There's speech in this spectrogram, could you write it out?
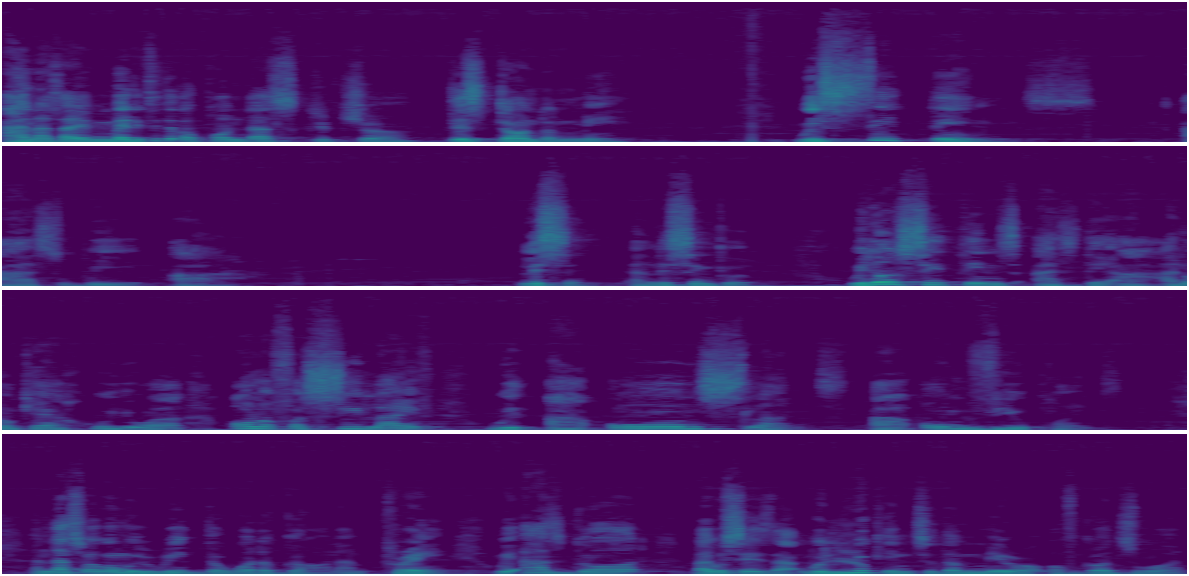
And as I meditated upon that scripture, this dawned on me. We see things as we are. Listen, and listen good. We don't see things as they are. I don't care who you are. All of us see life with our own slant, our own viewpoint. And that's why when we read the Word of God and pray, we ask God, Bible says that we look into the mirror of God's Word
